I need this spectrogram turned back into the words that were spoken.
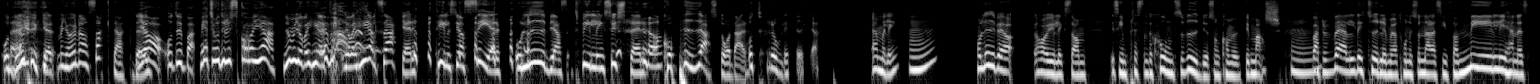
och du tycker, men jag har ju redan sagt det här till dig. Ja, och du bara, men jag trodde du skojade. Ja, men jag, var helt, jag var helt säker tills jag ser Olivias tvillingsyster kopia står där. Otroligt lika. Emily, Olivia har ju liksom i sin presentationsvideo som kom ut i mars varit väldigt tydlig med att hon är så nära sin familj. Hennes,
